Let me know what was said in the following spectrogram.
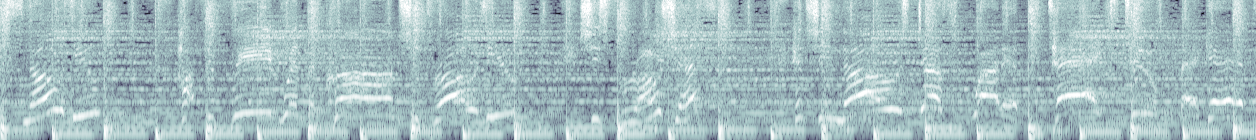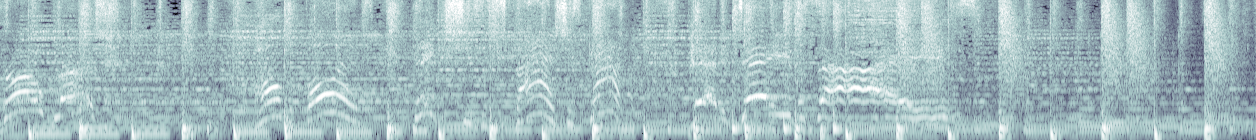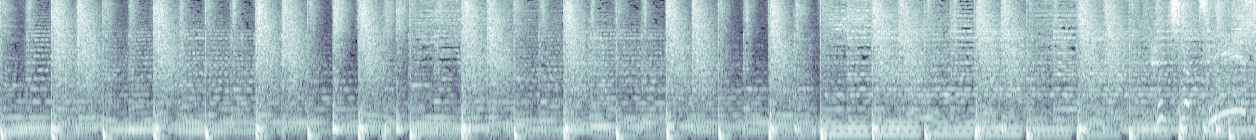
she snows you. Off your feet with the crumbs she throws you. She's ferocious, and she knows just what it takes to make it.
